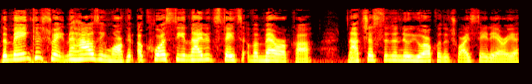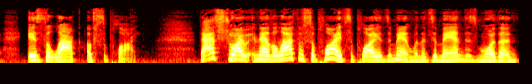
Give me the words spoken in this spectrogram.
The main constraint in the housing market across the United States of America, not just in the New York or the tri state area, is the lack of supply. That's driving now the lack of supply, supply and demand. When the demand is more than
